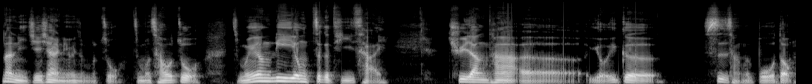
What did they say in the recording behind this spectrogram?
那你接下来你会怎么做？怎么操作？怎么样利用这个题材？去让它呃有一个市场的波动，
